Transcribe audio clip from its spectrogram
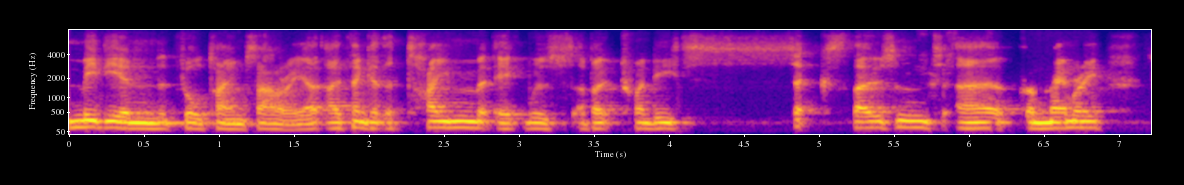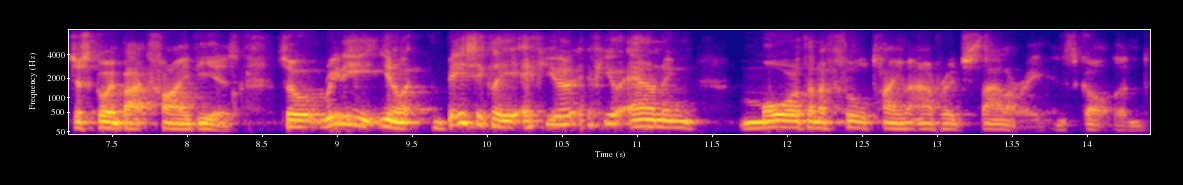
median full-time salary. I, I think at the time it was about twenty-six thousand uh, from memory, just going back five years. So really, you know, basically, if you're if you're earning more than a full-time average salary in Scotland,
